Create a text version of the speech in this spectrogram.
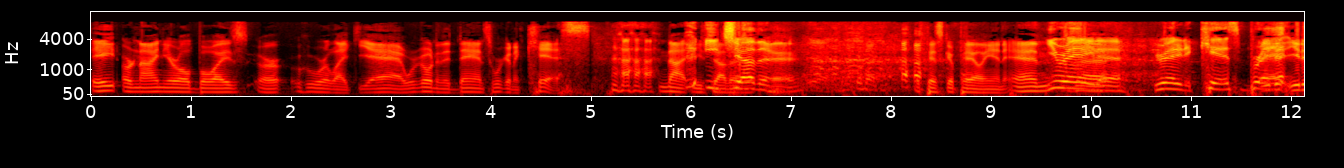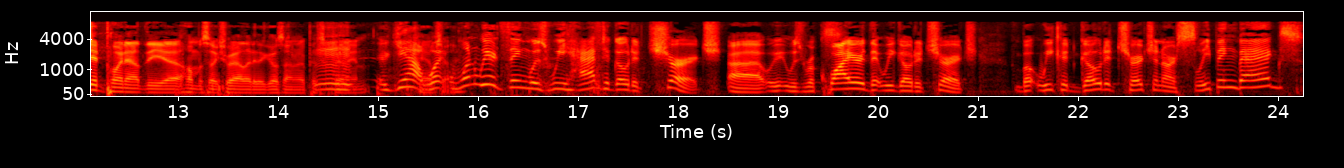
eight or nine year old boys or who were like, yeah, we're going to the dance, we're gonna kiss, not each, other. Each other. Episcopalian, and You ready the- to you ready to kiss, You Brett? did, you did point out the uh, homosexuality that goes on in Episcopalian. Yeah, what, one weird thing was we had to go to church. Uh, it was required that we go to church, but we could go to church in our sleeping bags.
